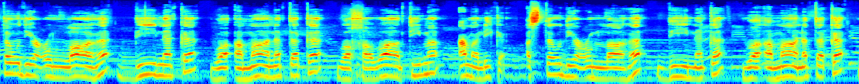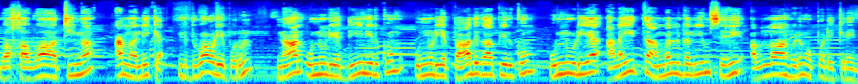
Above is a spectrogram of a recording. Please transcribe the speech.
அஸ்தௌதியுல்லாஹ தீனக வ அமானதக வ ஹவாத்திம அமலிக அஸ்தௌதியுல்லாஹ தீனக வ அமானதக வ ஹவாத்திம அமலிக இந்த துவாவுடைய பொருள் நான் உன்னுடைய தீனிற்கும் உன்னுடைய பாதுகாப்பிற்கும் உன்னுடைய அனைத்து அமல்களையும் சரி அல்லாஹ்விடம் ஒப்படைக்கிறேன்.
